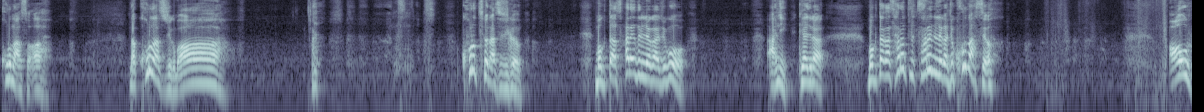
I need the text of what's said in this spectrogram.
코로 나왔어. 아. 나 코로 나왔어 지금. 아. 코로 튀어나왔어 지금. 먹다 살에 들려가지고. 아니 그게 아니라 먹다가 살에, 들려가지고 코로 나왔어요. 어우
